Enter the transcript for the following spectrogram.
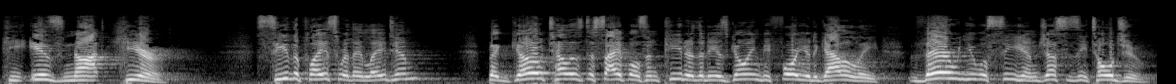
He is not here. See the place where they laid him? But go tell his disciples and Peter that he is going before you to Galilee. There you will see him just as he told you.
